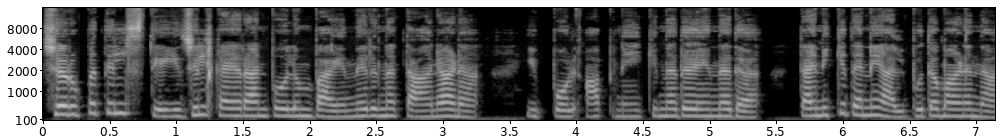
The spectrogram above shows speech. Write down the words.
ചെറുപ്പത്തിൽ സ്റ്റേജിൽ കയറാൻ പോലും ഭയന്നിരുന്ന താനാണ് ഇപ്പോൾ അഭിനയിക്കുന്നത് എന്നത് തനിക്ക് തന്നെ അത്ഭുതമാണെന്ന്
